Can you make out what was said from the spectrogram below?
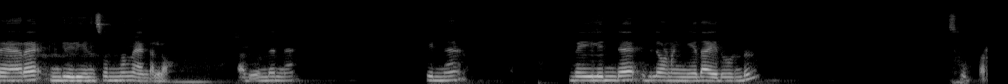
വേറെ ഇൻഗ്രീഡിയൻസ് ഒന്നും വേണ്ടല്ലോ. അതുകൊണ്ട് തന്നെ പിന്നെ വെയിലിന്റെ ഇതിൽ ഉണങ്ങിയതായതുകൊണ്ട് സൂപ്പർ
